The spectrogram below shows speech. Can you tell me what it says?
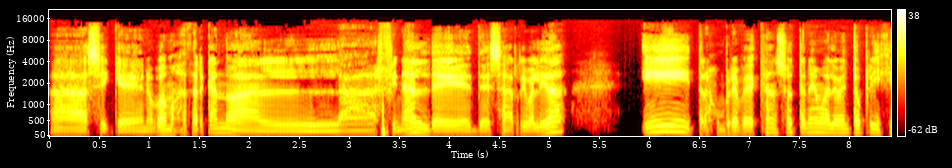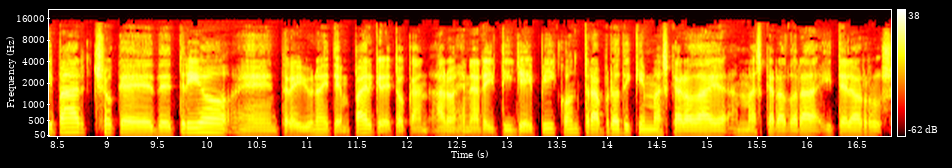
Así que nos vamos acercando al, final de, esa rivalidad. Y tras un breve descanso tenemos el evento principal, choque de trío entre United Empire que le tocan Aaron Henare y TJP contra Brody King Máscara Dorada y Taylor Rush.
